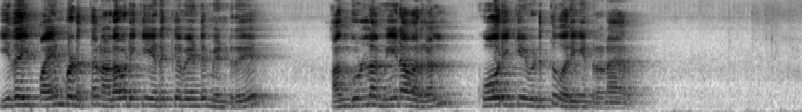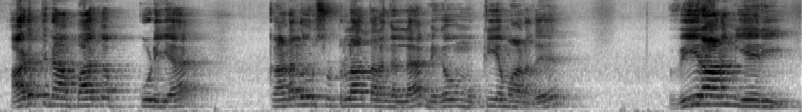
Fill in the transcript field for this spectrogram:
இதை பயன்படுத்த நடவடிக்கை எடுக்க வேண்டும் என்று அங்குள்ள மீனவர்கள் கோரிக்கை விடுத்து வருகின்றனர். அடுத்து நாம் பார்க்கக்கூடிய கடலூர் சுற்றுலா தலங்களில் மிகவும் முக்கியமானது வீராணம் ஏரி.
